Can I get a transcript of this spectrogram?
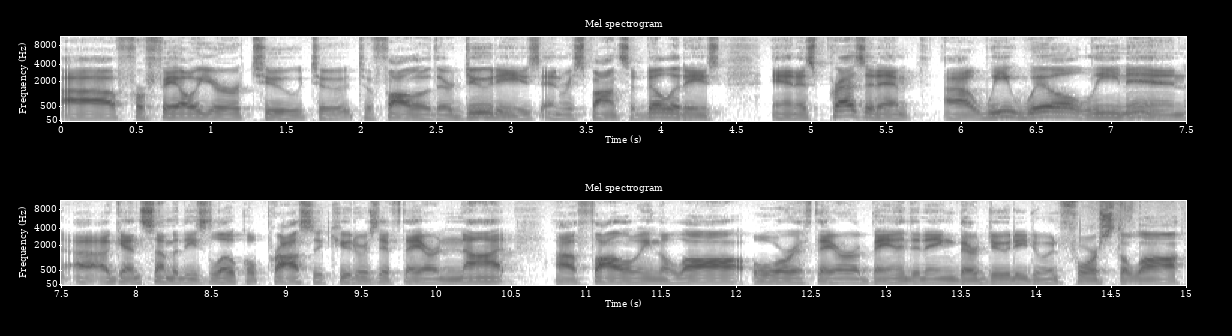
uh, for failure to, to, to follow their duties and responsibilities. And as president, uh, we will lean in uh, against some of these local prosecutors if they are not uh, following the law or if they are abandoning their duty to enforce the law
